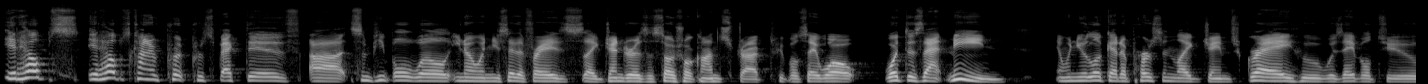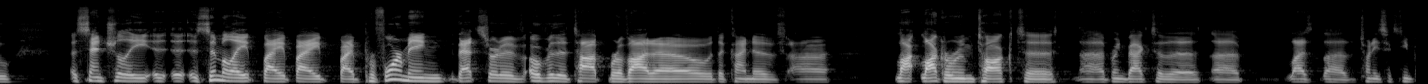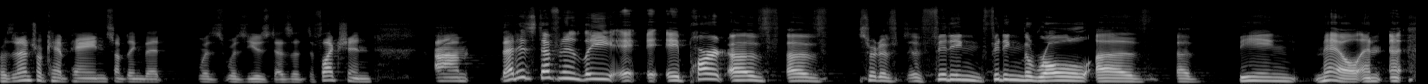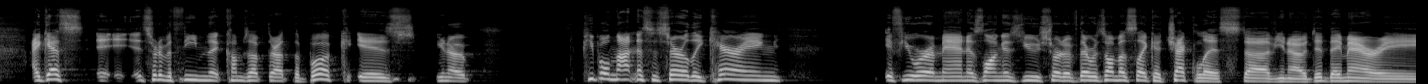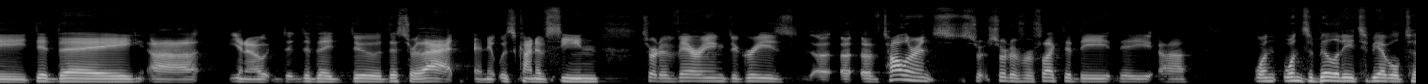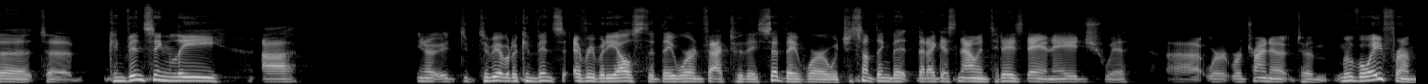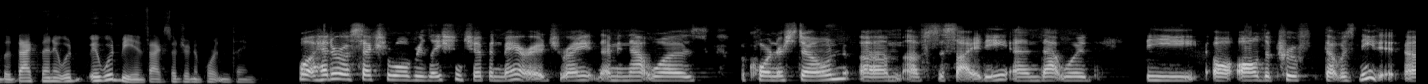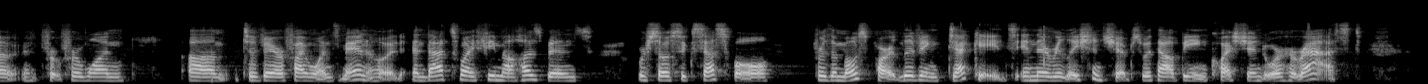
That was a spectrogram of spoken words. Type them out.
it helps it helps kind of put perspective uh, some people will you know when you say the phrase like gender is a social construct people say well what does that mean and when you look at a person like james gray who was able to essentially assimilate by by by performing that sort of over the top bravado the kind of uh, locker room talk to uh, bring back to the uh, last uh, 2016 presidential campaign, something that was was used as a deflection. Um, that is definitely a, a, part of of sort of uh, fitting fitting the role of of being male and uh, i guess it, it's sort of a theme that comes up throughout the book is you know people not necessarily caring if you were a man as long as you sort of there was almost like a checklist of you know did they marry? Did they uh you know did, did they do this or that? And it was kind of seen sort of varying degrees uh, uh of tolerance sort of reflected the the uh one one's ability to be able to to convincingly uh you know to, to, be able to convince everybody else that they were in fact who they said they were which is something that that i guess now in today's day and age with uh, we're we're trying to to move away from but back then it would it would be in fact such an important thing. Well heterosexual relationship and marriage right? I mean that was a cornerstone um, of society and that would be all, all, the proof that was needed uh, for for one um, to verify one's manhood. And that's why female husbands were so successful for the most part, living decades in their relationships without being questioned or harassed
